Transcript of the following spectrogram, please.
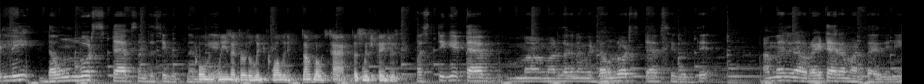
ಇಲ್ಲಿ ಡೌನ್ಲೋಡ್ಸ್ ಟ್ಯಾಬ್ಸ್ ಅಂತ ಸಿಗುತ್ತೆ ಫಸ್ಟಿಗೆ ಟ್ಯಾಬ್ ಮಾಡಿದಾಗ ನಮಗೆ ಡೌನ್ಲೋಡ್ಸ್ ಟ್ಯಾಬ್ ಸಿಗುತ್ತೆ. ಆಮೇಲೆ ನಾವು ರೈಟ್ ಆಯರ್ ಮಾಡ್ತಾ ಇದೀನಿ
